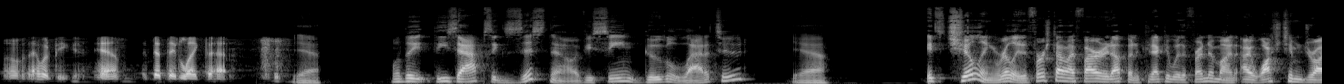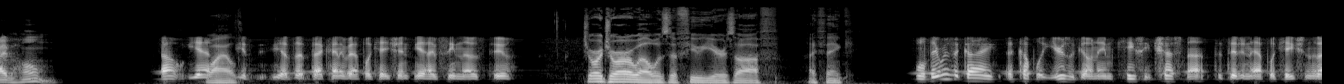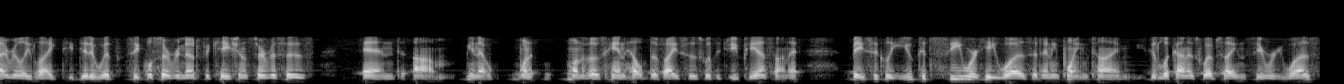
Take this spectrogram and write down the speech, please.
oh, that would be good. Yeah, I bet they'd like that. Yeah. Well, they, these apps exist now. Have you seen Google Latitude? Yeah. It's chilling, really. The first time I fired it up and connected with a friend of mine, I watched him drive home. Oh, yeah. Wild. Yeah, yeah, that that kind of application. Yeah, I've seen those too. George Orwell was a few years off, I think. Well, there was a guy a couple of years ago named Casey Chesnut that did an application that I really liked. He did it with SQL Server notification services and um, you know, one one of those handheld devices with a GPS on it. Basically, you could see where he was at any point in time. You could look on his website and see where he was.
